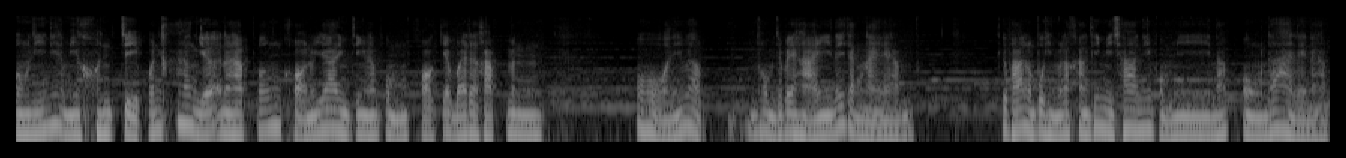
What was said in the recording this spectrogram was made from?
องค์นี้เนี่ยมีคนจีบค่อนข้างเยอะนะครับต้องขออนุญาตจริงๆนะผมขอเก็บไว้เถอะครับ มัน โอ้โหอันนี่แบบ ผมจะไปหาอย่างนี้ได้จากไหนครับ คือพระหลวงปู่หินวัดระฆังที่มีชาตินี่ผมมีนับองค์ได้เลยนะครับ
